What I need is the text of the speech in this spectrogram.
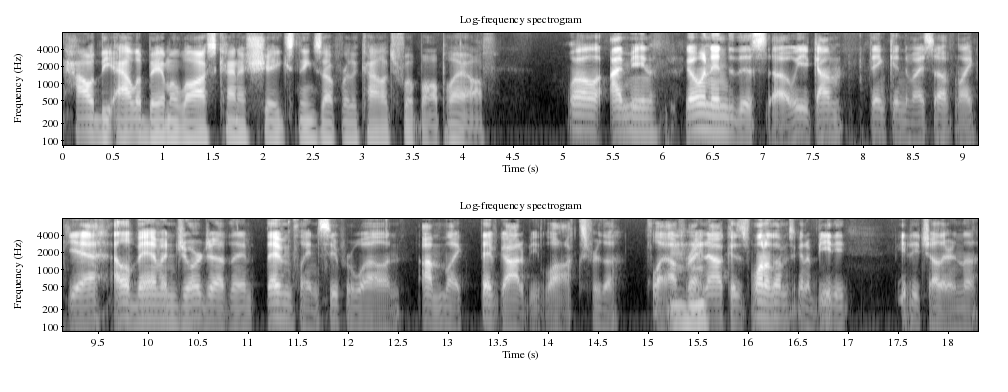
how the Alabama loss kind of shakes things up for the college football playoff. Well, I mean, going into this uh, week, I'm thinking to myself, I'm like, yeah, Alabama and Georgia, they, they've been playing super well, and I'm like, they've got to be locks for the playoff Mm-hmm. right now because one of them's going to beat e- beat each other in the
